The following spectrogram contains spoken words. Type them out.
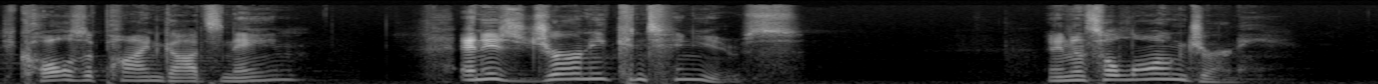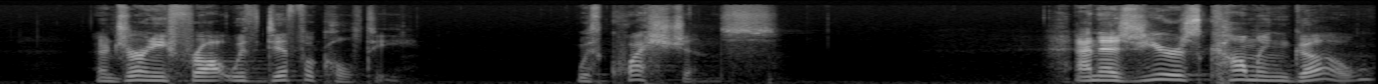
He calls upon God's name. And his journey continues. And it's a long journey, a journey fraught with difficulty, with questions. And as years come and go,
